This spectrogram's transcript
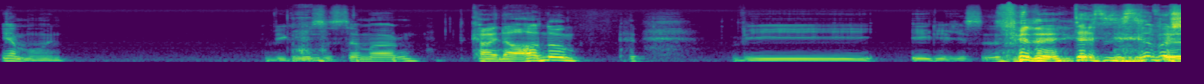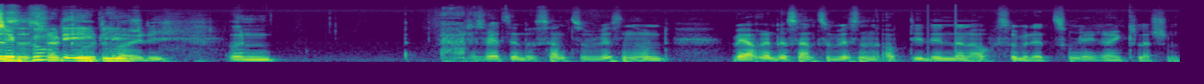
Ja, moin. Wie groß ist der Magen? Keine Ahnung. Wie eklig ist das bitte? Das ist aber schon gut eklig. freudig. Und ah, das wäre jetzt interessant zu wissen und wäre auch interessant zu wissen, ob die den dann auch so mit der Zunge reinklatschen.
